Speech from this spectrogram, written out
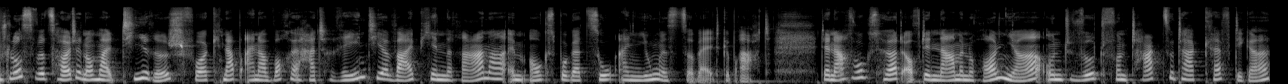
Schluss wird's heute nochmal tierisch. Vor knapp einer Woche hat Rentierweibchen Rana im Augsburger Zoo ein Junges zur Welt gebracht. Der Nachwuchs hört auf den Namen Ronja und wird von Tag zu Tag kräftiger.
